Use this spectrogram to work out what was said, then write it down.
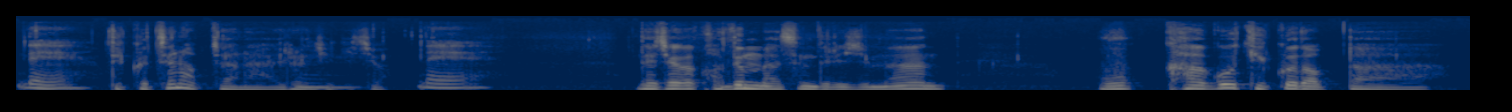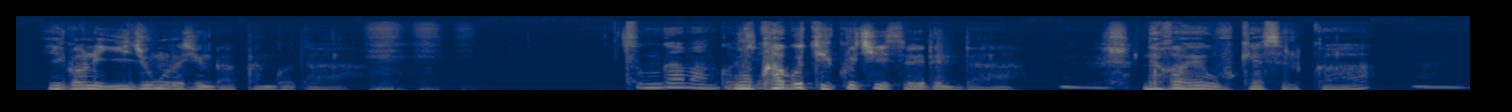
네, 뒤끝은 없잖아 이런 음. 식이죠 네, 근데 제가 거듭 말씀드리지만 욱하고 뒤끝 없다 이거는 이중으로 심각한 거다 둔감한 거죠. 욱하고 뒤끝이 있어야 된다 음, 내가 왜 욱했을까 음,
